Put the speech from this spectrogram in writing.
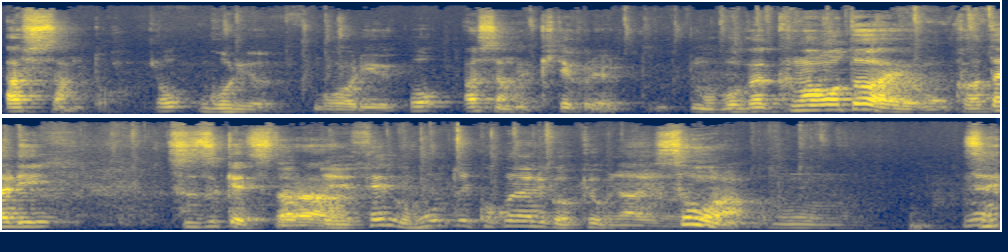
あ、アシさんと。お合流。合流。お。アシさんが来てくれる。もう僕が熊本愛をもう語り続けてたら。だって専務本当に国内旅行興味ないのそうなの。うん全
